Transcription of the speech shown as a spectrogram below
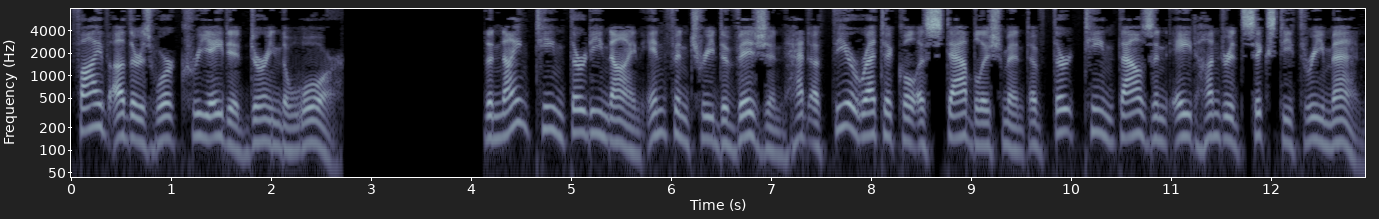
Five others were created during the war. The 1939 Infantry Division had a theoretical establishment of 13,863 men.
